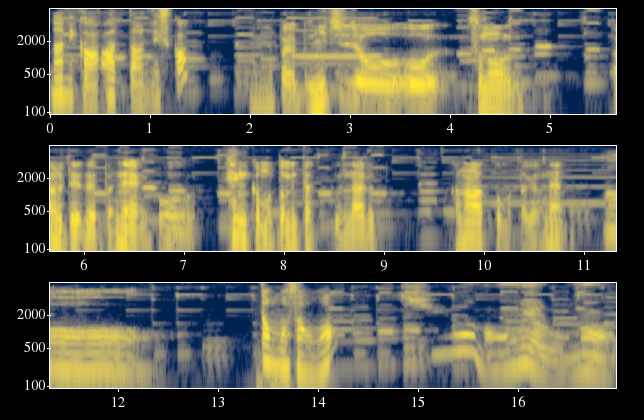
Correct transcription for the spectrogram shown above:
何かあったんですか？やっぱり日常を、その、ある程度やっぱね、こう、変化求めたくなるかなと思ったけどね。ああ。たまさんは？私はなんやろうな。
